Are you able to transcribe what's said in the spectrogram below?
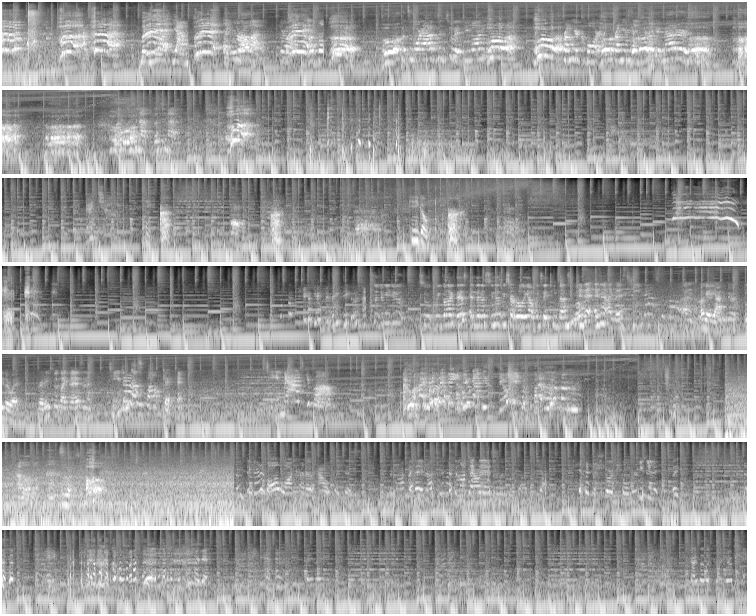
Can you go? So do we do? So we go like this, and then as soon as we start rolling out, we say team basketball. Is it? Isn't it like this? Team basketball. I don't know. Okay, yeah. We do it. Either way. Ready? So it's like this, and then team basketball. Okay. Okay. Team basketball. Why did you guys do it? Oh. They kind of all walk kind of out like this. Doesn't walk like this. Doesn't walk like this. Yeah. Short shoulders. You should like. okay. Guys, I look really good.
